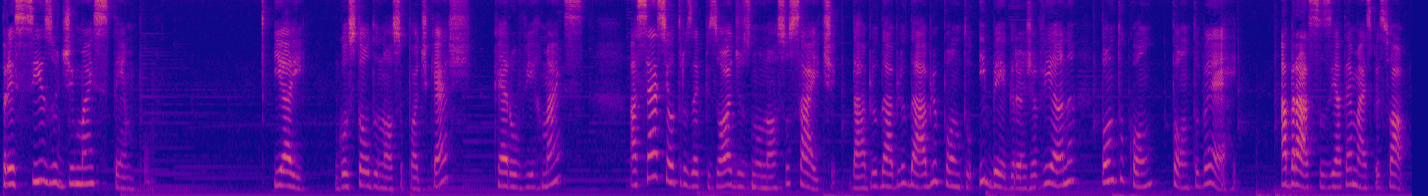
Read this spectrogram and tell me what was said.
preciso de mais tempo. E aí, gostou do nosso podcast? Quer ouvir mais? Acesse outros episódios no nosso site www.ibgranjaviana.com.br. Abraços e até mais, pessoal!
